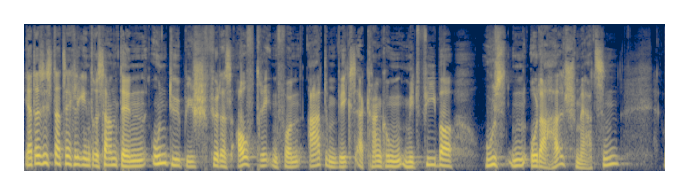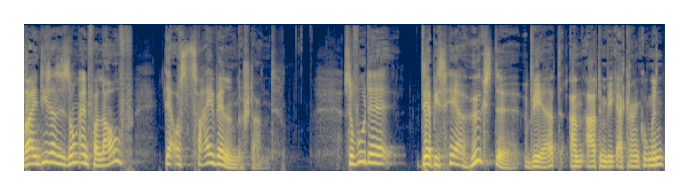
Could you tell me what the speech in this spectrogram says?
Ja, das ist tatsächlich interessant, denn untypisch für das Auftreten von Atemwegserkrankungen mit Fieber, Husten oder Halsschmerzen war in dieser Saison ein Verlauf, der aus zwei Wellen bestand. So wurde der bisher höchste Wert an Atemwegerkrankungen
